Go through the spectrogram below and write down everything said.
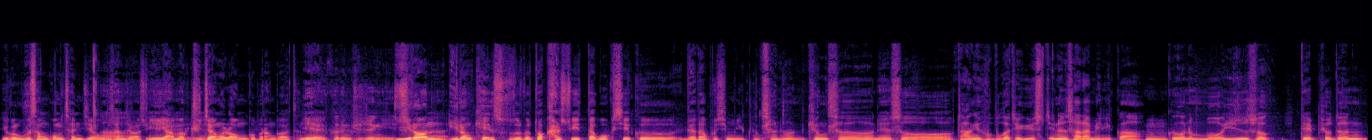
이걸 우선 공천 지역으로 아, 선정할 수, 예, 이 아마 예. 규정을 언급을 한 것 같은데. 예, 그런 규정이 있습니다. 이런 이런 케이스로 또 갈 수 있다고 혹시 그 내다 보십니까? 저는 경선에서 당의 후보가 되기 위해서 뛰는 사람이니까 음. 그거는 뭐 이준석 대표든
